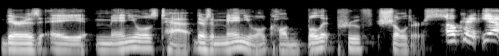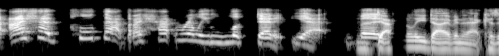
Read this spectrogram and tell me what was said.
there is a manuals tab. There's a manual called Bulletproof Shoulders. Okay, yeah, I had pulled that, but I hadn't really looked at it yet. But definitely dive into that because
